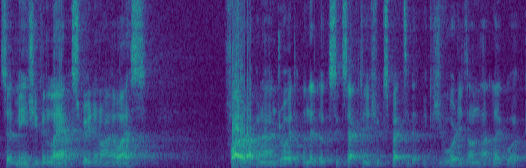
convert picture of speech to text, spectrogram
So it means you can lay out the screen in iOS, fire it up in Android, and it looks exactly as you expected it because you've already done that legwork.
